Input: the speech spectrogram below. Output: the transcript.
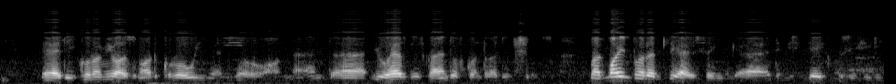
uh, the economy was not growing, and so on. And uh, you have these kind of contradictions. But more importantly, I think uh, the mistake Musisi did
